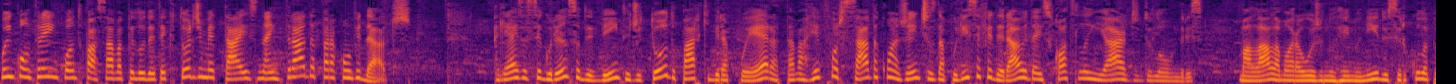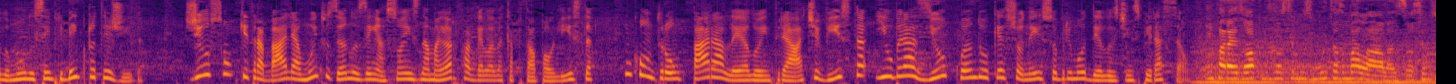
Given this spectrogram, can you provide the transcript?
O encontrei enquanto passava pelo detector de metais na entrada para convidados. Aliás, a segurança do evento e de todo o Parque Ibirapuera estava reforçada com agentes da Polícia Federal e da Scotland Yard de Londres. Malala mora hoje no Reino Unido e circula pelo mundo sempre bem protegida. Gilson, que trabalha há muitos anos em ações na maior favela da capital paulista, encontrou um paralelo entre a ativista e o Brasil quando o questionei sobre modelos de inspiração. Em Paraisópolis nós temos muitas malalas, nós temos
